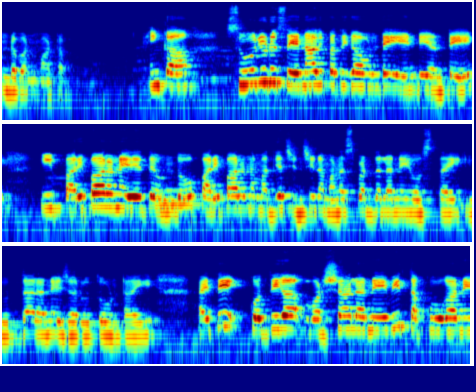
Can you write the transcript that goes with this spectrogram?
ఉండవన్నమాట. ఇంకా సూర్యుడు సేనాధిపతిగా ఉంటే ఏంటి అంటే ఈ పరిపాలన ఏదైతే ఉందో పరిపాలన మధ్య చిన్న చిన్న మనస్పర్ధలు అనేవి వస్తాయి యుద్ధాలు అనేవి జరుగుతూ ఉంటాయి. అయితే కొద్దిగా వర్షాలు అనేవి తక్కువగానే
